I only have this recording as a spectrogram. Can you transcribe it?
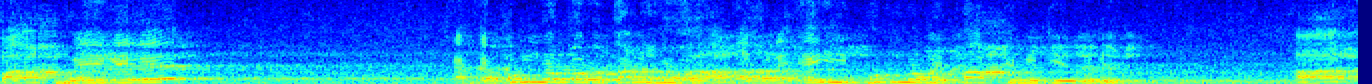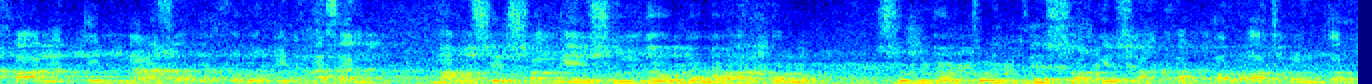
পাপ হয়ে গেলে একটা পুণ্য করো তানহা তাহলে এই পুণ্য ওই পাপকে মিটিয়ে দেবে। আর খালিকিন নাসা বিখুলুকিন হাসান, মানুষের সঙ্গে সুন্দর ব্যবহার করো, সুন্দর চরিত্রের সঙ্গে সাক্ষাৎ করো, আচরণ করো।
